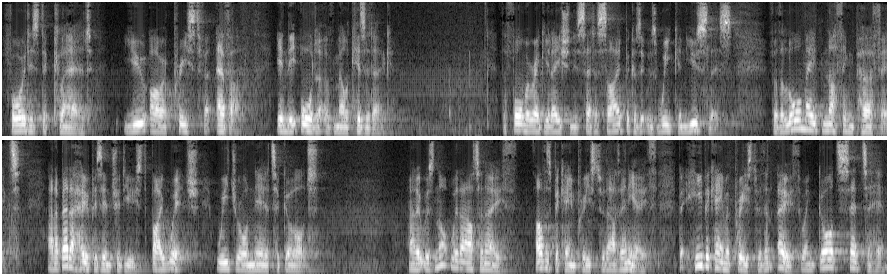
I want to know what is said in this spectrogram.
For it is declared, You are a priest forever in the order of Melchizedek. The former regulation is set aside because it was weak and useless, for the law made nothing perfect, and a better hope is introduced by which we draw near to God. And it was not without an oath. Others became priests without any oath, but he became a priest with an oath when God said to him,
